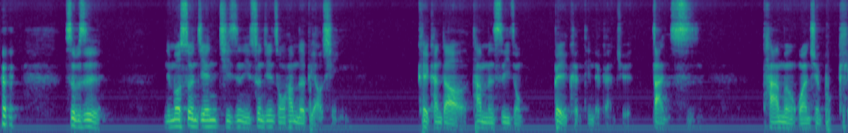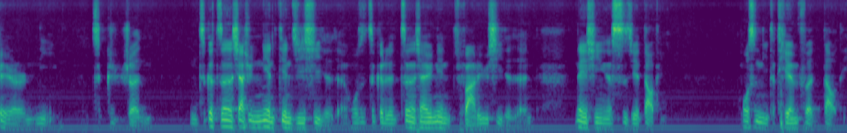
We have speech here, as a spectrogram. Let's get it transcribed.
是不是？你有没有瞬间？其实你瞬间从他们的表情可以看到，他们是一种被肯定的感觉，但是他们完全不 care 你这个人。你这个真的下去念电机系的人，或是这个人真的下去念法律系的人，内心的世界到底，或是你的天分到底，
